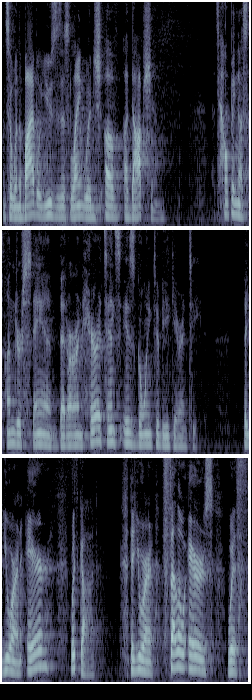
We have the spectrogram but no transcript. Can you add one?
And so when the Bible uses this language of adoption, it's helping us understand that our inheritance is going to be guaranteed. That you are an heir with God, that you are fellow heirs with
